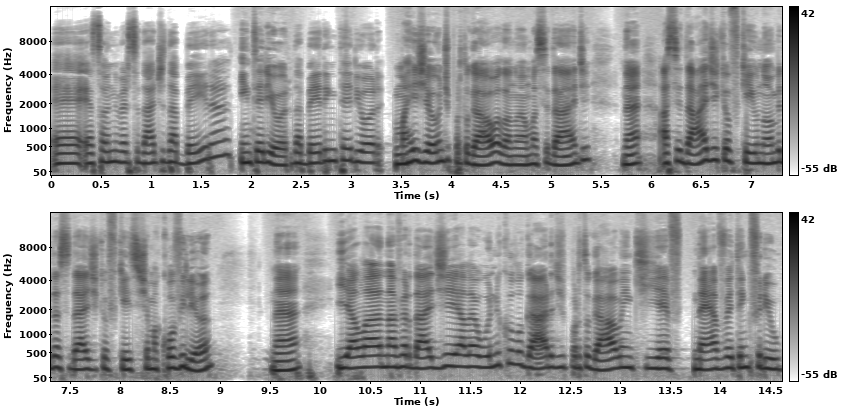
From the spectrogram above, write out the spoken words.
É essa universidade da Beira Interior. Da Beira Interior. Uma região de Portugal, ela não é uma cidade, né? A cidade que eu fiquei, o nome da cidade que eu fiquei se chama Covilhã, né? E ela, na verdade, ela é o único lugar de Portugal em que é neva e tem frio.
